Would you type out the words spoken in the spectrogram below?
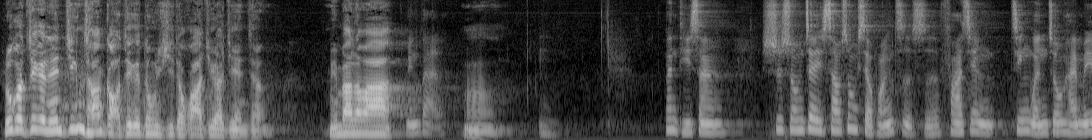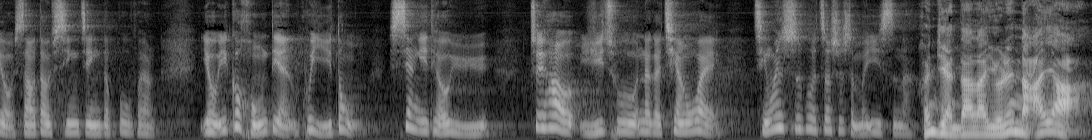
如果这个人经常搞这个东西的话，就要见证，明白了吗？明白了。嗯嗯，问题三：师兄在烧送小房子时，发现经文中还没有烧到心经的部分，有一个红点会移动，像一条鱼，最后移出那个腔外。请问师傅，这是什么意思呢？很简单了，有人拿呀。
